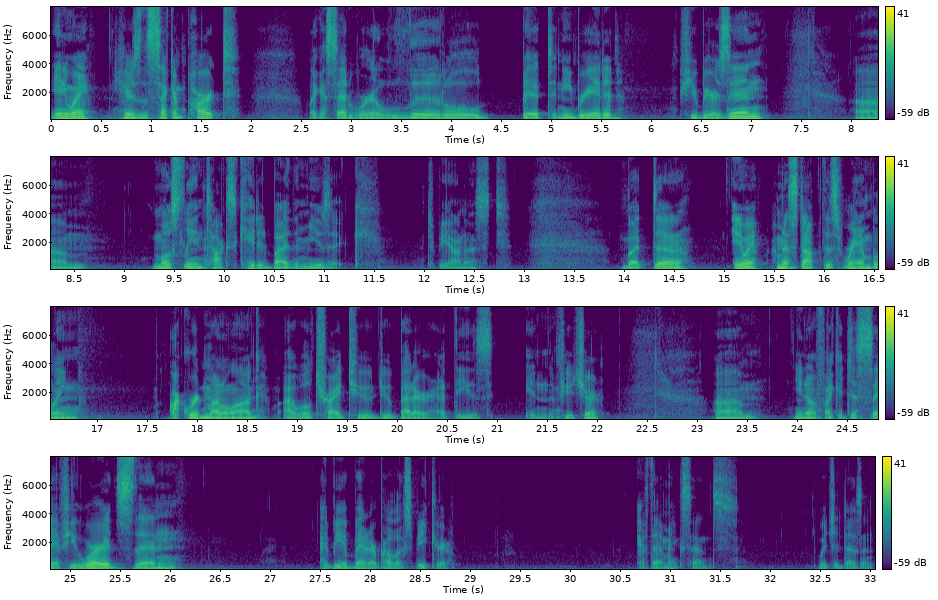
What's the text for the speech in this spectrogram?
anyway, here's the second part. Like I said, we're a little bit inebriated, a few beers in, um, mostly intoxicated by the music, to be honest. But uh, anyway, I'm going to stop this rambling, awkward monologue. I will try to do better at these in the future. Um, you know, if I could just say a few words, then I'd be a better public speaker. If that makes sense, which it doesn't.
